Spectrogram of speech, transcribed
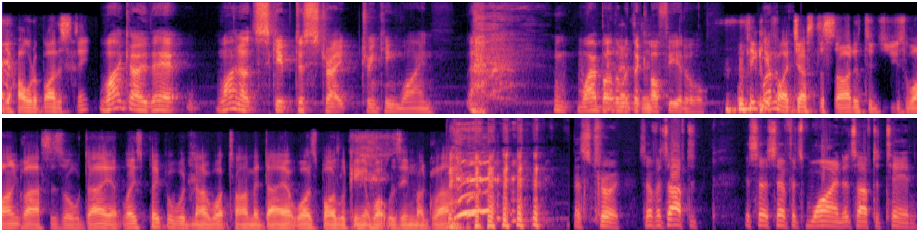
You hold it by the stem. Why go there? Why not skip to straight drinking wine? Why bother with the coffee at all? I think if I just decided to use wine glasses all day, at least people would know what time of day it was by looking at what was in my glass. That's true. So if it's after, so, so if it's wine, it's after ten.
